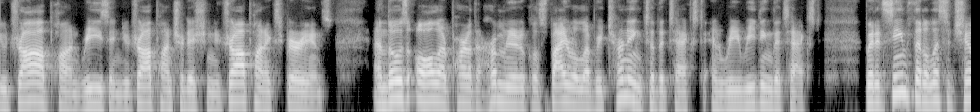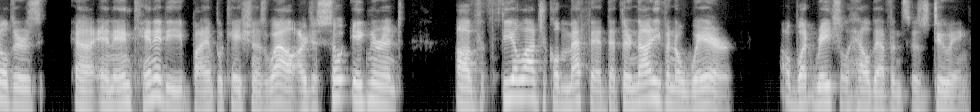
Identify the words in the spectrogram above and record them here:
you draw upon reason, you draw upon tradition, you draw upon experience. And those all are part of the hermeneutical spiral of returning to the text and rereading the text. But it seems that Alisa Childers uh, and Anne Kennedy, by implication as well, are just so ignorant of theological method that they're not even aware of what Rachel Held Evans is doing.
